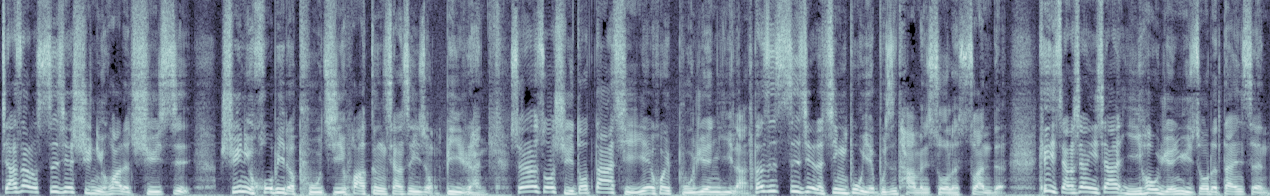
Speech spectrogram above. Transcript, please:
加上世界虚拟化的趋势，虚拟货币的普及化更像是一种必然。虽然说许多大企业会不愿意啦，但是世界的进步也不是他们说了算的。可以想象一下，以后元宇宙的诞生，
